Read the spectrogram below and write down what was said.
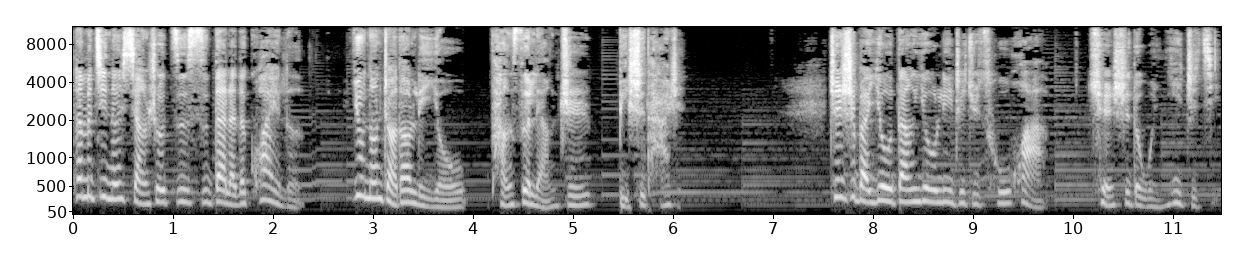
他们既能享受自私带来的快乐，又能找到理由搪塞良知、鄙视他人。真是把“又当又立”这句粗话诠释的文艺至极。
